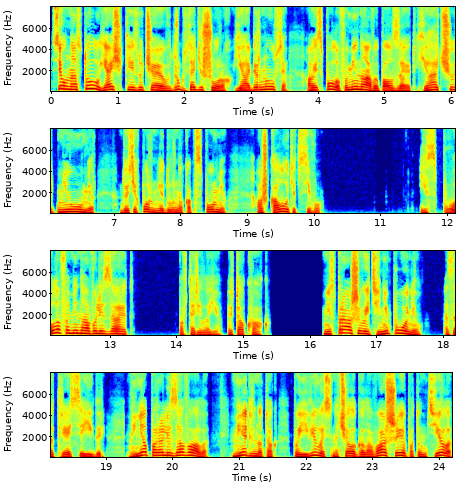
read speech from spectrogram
Сел на стол, ящики изучаю. Вдруг сзади шорох. Я обернулся, а из пола Фомина выползает. Я чуть не умер. До сих пор мне дурно, как вспомню. Аж колотит всего. «Из пола Фомина вылезает?» — повторила я. «Это как?» «Не спрашивайте, не понял», — затрясся Игорь. «Меня парализовало. Медленно так появилась сначала голова, шея, потом тело,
